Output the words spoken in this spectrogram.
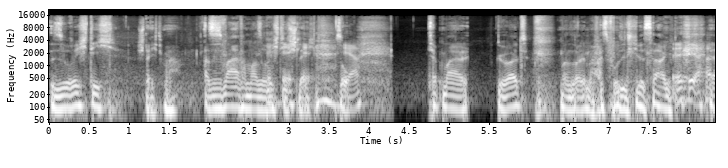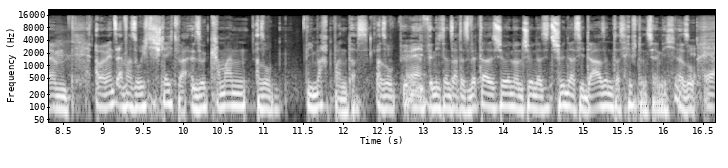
so richtig schlecht war, also es war einfach mal so richtig schlecht. So. Ja. Ich habe mal gehört, man soll immer was Positives sagen. Ja. ähm, aber wenn es einfach so richtig schlecht war, also kann man, also wie macht man das? Also Ja. wenn ich dann sage, das Wetter ist schön und schön dass, schön, dass Sie da sind, das hilft uns ja nicht. Also Ja.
